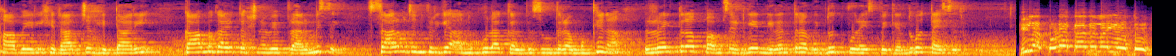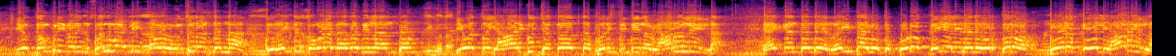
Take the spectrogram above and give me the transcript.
ಹಾವೇರಿ ರಾಜ್ಯ ಹೆದ್ದಾರಿ ಕಾಮಗಾರಿ ತಕ್ಷಣವೇ ಪ್ರಾರಂಭಿಸಿ ಸಾರ್ವಜನಿಕರಿಗೆ ಅನುಕೂಲ ಕಲ್ಪಿಸುವುದರ ಮುಖ್ಯನ ರೈತರ ಪಂಪ್ ಸೆಟ್ಗೆ ನಿರಂತರ ವಿದ್ಯುತ್ ಪೂರೈಸಬೇಕೆಂದು ಒತ್ತಾಯಿಸಿದರು. ಇಲ್ಲ ಕೊಡಕ್ಕಾಗಲ್ಲ ಇವತ್ತು. ಇವಾಗ ಕಂಪನಿಗಳನ್ನು ಬಂದ್ ಮಾಡ್ಲಿ ನಾವು ಇನ್ಶೂರೆನ್ಸ್ ಅನ್ನ ರೈತರು ತಗೊಳಕ್ ಆಗೋದಿಲ್ಲ ಅಂತ. ಇವತ್ತು ಯಾರಿಗೂ ಜಗ್ಗಂತ ಪರಿಸ್ಥಿತಿ ನಾವ್ ಯಾರಲ್ಲೂ ಇಲ್ಲ. ಯಾಕಂತಂದ್ರೆ ರೈತ ಇವತ್ತು ಕೊಡೋ ಕೈಯಲ್ಲಿ ಹೊರತು ಬೇಡೋ ಕೈಯಲ್ಲಿ ಯಾರು ಇಲ್ಲ.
